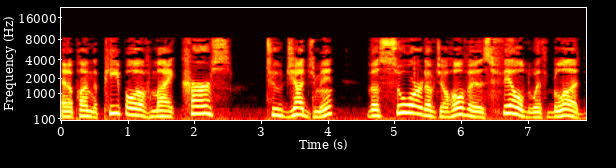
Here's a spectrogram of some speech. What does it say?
and upon the people of my curse to judgment. The sword of Jehovah is filled with blood.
